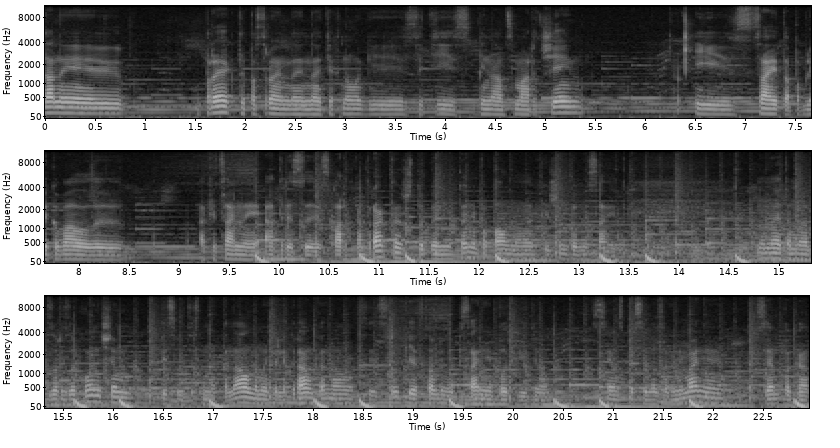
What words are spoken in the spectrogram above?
Данные проекты построены на технологии сети Binance Smart Chain, и сайт опубликовал э, официальные адресы смарт-контракта, чтобы никто не попал на фишинговый сайт. Ну, на этом мы обзор закончим. Подписывайтесь на мой канал, на мой телеграм-канал. Все ссылки я оставлю в описании под видео. Всем спасибо за внимание. Всем пока.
